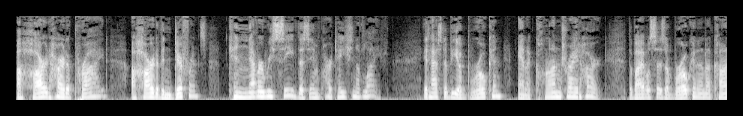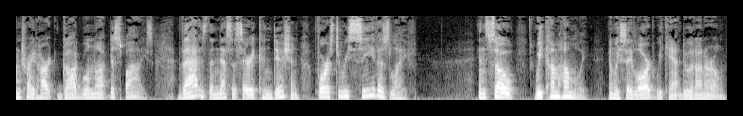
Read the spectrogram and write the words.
A hard heart of pride, a heart of indifference, can never receive this impartation of life. It has to be a broken and a contrite heart. The Bible says, a broken and a contrite heart God will not despise. That is the necessary condition for us to receive His life. And so we come humbly and we say, Lord, we can't do it on our own.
